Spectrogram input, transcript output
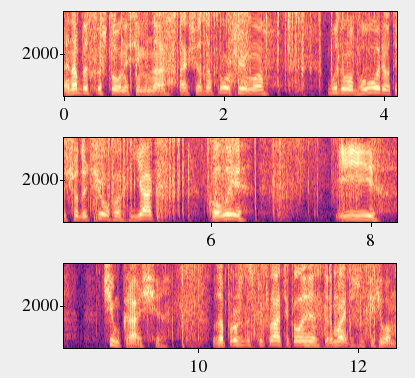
е, на безкоштовний семінар. Так що запрошуємо. Будемо обговорювати що до чого, як, коли і чим краще. Запрошую до співпраці, колеги. Тримайтесь успіхів вам.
